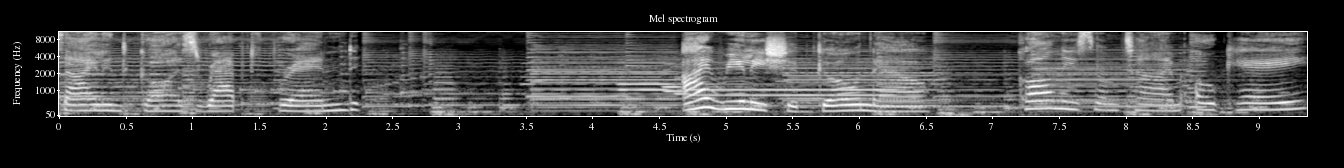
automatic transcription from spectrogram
Silent gauze wrapped friend. I really should go now. Call me sometime, okay?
